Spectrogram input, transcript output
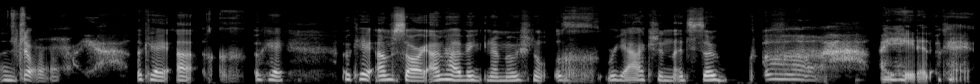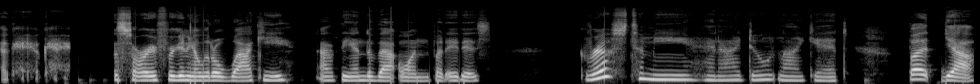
Yeah. Okay. Uh. Okay. Okay. I'm sorry. I'm having an emotional ugh, reaction. That's so. Ugh. I hate it. Okay. Okay. Okay. Sorry for getting a little wacky at the end of that one, but it is gross to me and I don't like it. But yeah,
